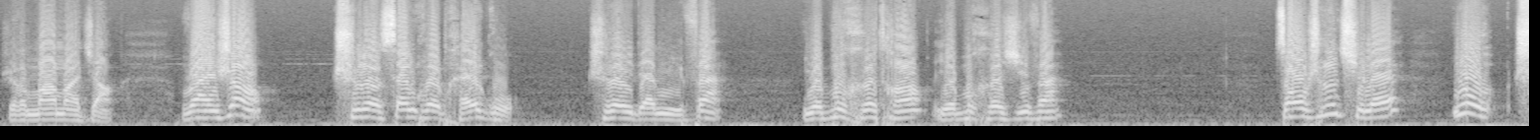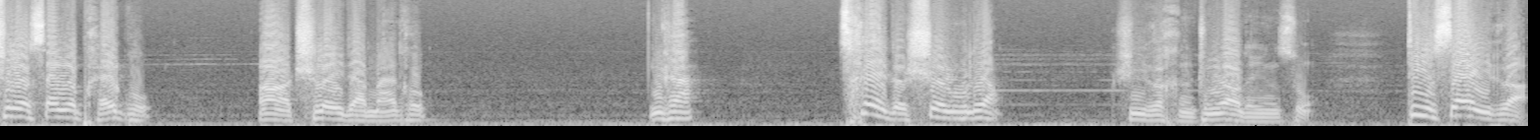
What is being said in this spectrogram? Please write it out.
这个妈妈讲，晚上吃了三块排骨，吃了一点米饭，也不喝汤，也不喝稀饭。早晨起来又吃了三个排骨，啊，吃了一点馒头。你看，菜的摄入量是一个很重要的因素。第三一个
